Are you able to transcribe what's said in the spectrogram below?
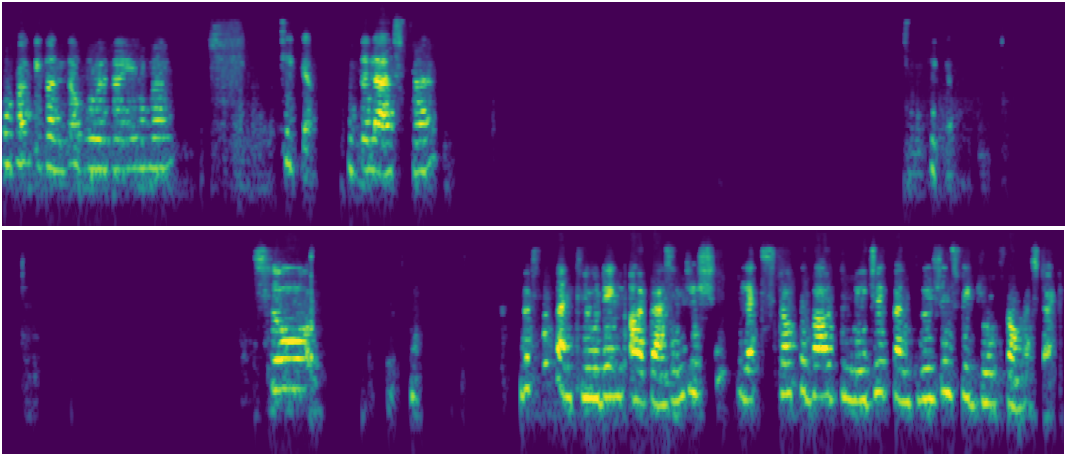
बहुत ही गंदा बोल रही हूँ मैं ठीक है the last one so before concluding our presentation let's talk about the major conclusions we drew from our study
